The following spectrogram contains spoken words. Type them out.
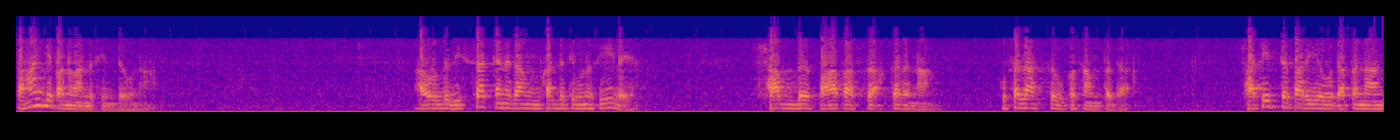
තහංචි පනවන්න සිද්ධ වුණා. අවුරුදු 20ක් යනකම් මොකද්ද තිබුණ සීලය? සබ්බ පාපස්ස අකරණං කුසලස්ස උපසම්පදා සචිත්ත පරියෝ දපනං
